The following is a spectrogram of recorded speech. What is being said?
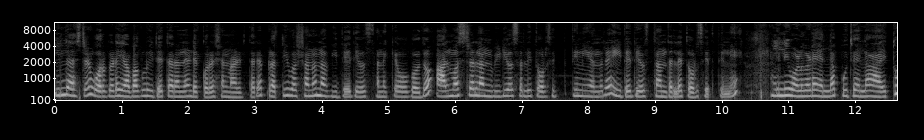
ಇಲ್ಲಿ ಅಷ್ಟೇ ಹೊರಗಡೆ ಯಾವಾಗ್ಲೂ ಇದೇ ತರಾನೇ ಡೆಕೋರೇಷನ್ ಮಾಡಿರ್ತಾರೆ. ಪ್ರತಿ ವರ್ಷನೂ ನಾವು ಇದೇ ದೇವಸ್ಥಾನಕ್ಕೆ ಹೋಗೋದು. ಆಲ್ಮೋಸ್ಟ್ ಅಲ್ಲಿ ನಾನು ವಿಡಿಯೋಸ್ ಅಲ್ಲಿ ತೋರಿಸಿರ್ತೀನಿ ಅಂದ್ರೆ ಇದೇ ದೇವಸ್ಥಾನದಲ್ಲೇ ತೋರಿಸಿರ್ತೀನಿ. ಇಲ್ಲಿ ಒಳಗಡೆ ಎಲ್ಲ ಪೂಜೆ ಎಲ್ಲ ಆಯ್ತು.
